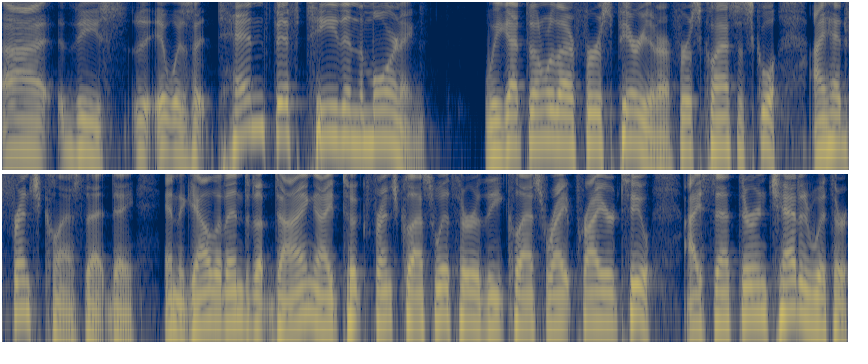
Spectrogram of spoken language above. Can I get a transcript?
uh the it was at 10:15 in the morning. We got done with our first period, our first class of school. I had French class that day, and the gal that ended up dying, I took French class with her the class right prior to. I sat there and chatted with her.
